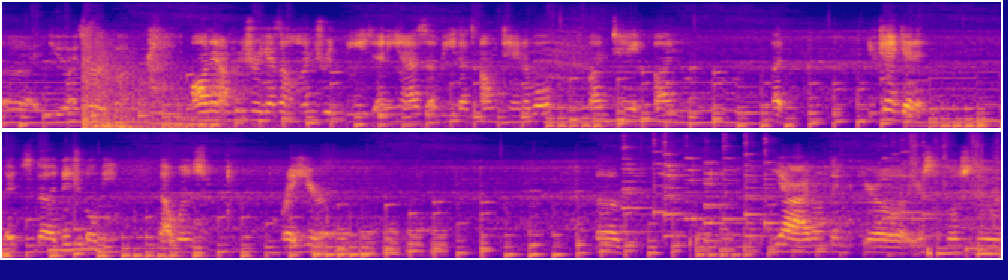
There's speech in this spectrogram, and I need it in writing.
uh, you guys heard, but Onett, I'm pretty sure he has a hundred bees, and he has a bee that's untainable. Unta- un. Uh, you can't get it. It's the digital bee that was right here. Uh, yeah, I don't think you're you're supposed to.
